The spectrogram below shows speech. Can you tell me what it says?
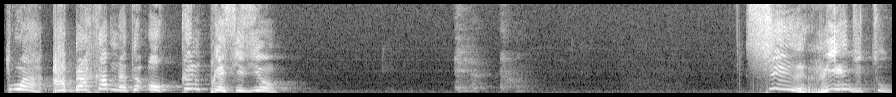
Trois, Abraham n'avait aucune précision sur rien du tout.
